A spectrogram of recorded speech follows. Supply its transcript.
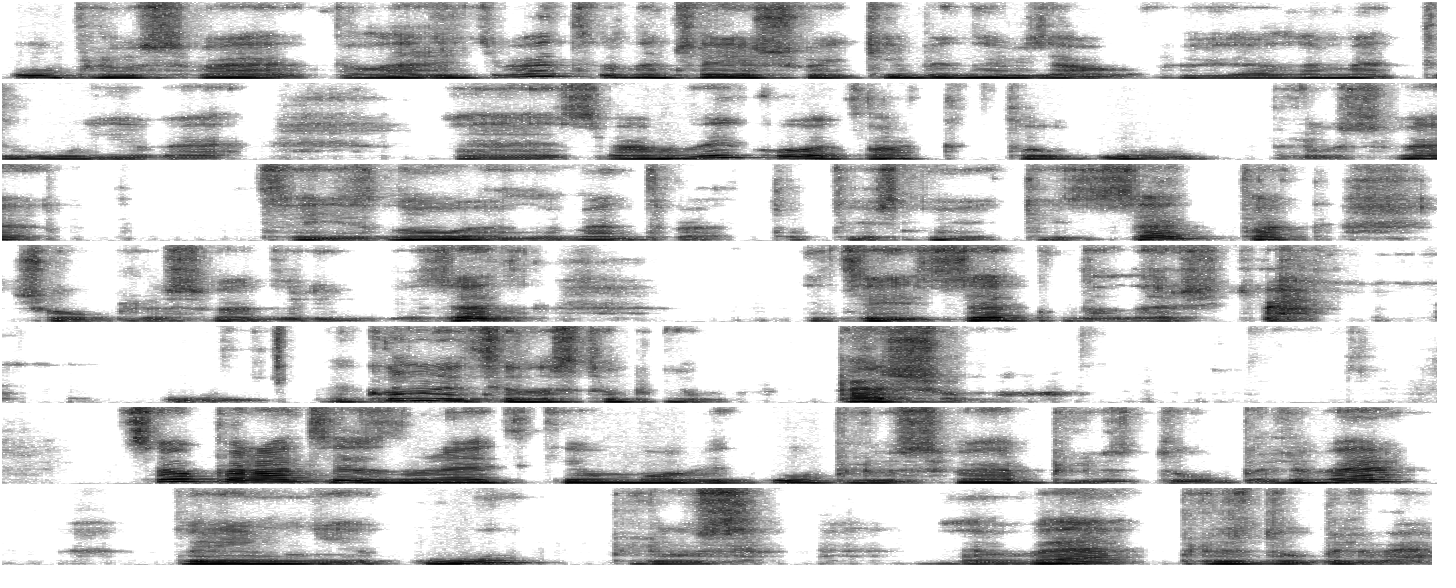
У плюс В належить В, це означає, що який би не взяв е, елементи У і В з В великого, так, то У плюс В це і знову елемент В. Тобто існує якийсь Z, так, що У плюс В дорівнює Z, і цей Z належить В. Виконується наступні умови. Перша умова. Ця операція задовольняє такі умови U плюс V плюс W дорівнює U плюс V плюс W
